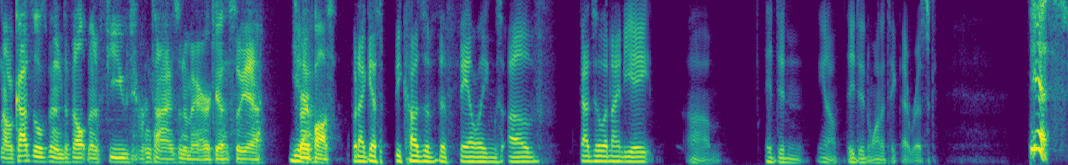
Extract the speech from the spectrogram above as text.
no, Godzilla's been in development a few different times in America, so yeah, it's very possible. but I guess because of the failings of Godzilla '98, um, it didn't. You know, they didn't want to take that risk. Yes.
